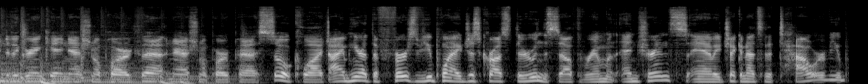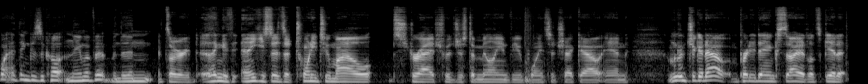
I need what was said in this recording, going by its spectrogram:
Into the Grand Canyon National Park. That National Park Pass, so clutch. I'm here at the first viewpoint I just crossed through in the South Rim entrance, and I'll be checking out to the Tower viewpoint, I think is the name of it. But then it's already, I think, I think he said it's a 22 mile stretch with just a million viewpoints to check out, and I'm gonna check it out. I'm pretty dang excited. Let's get it.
